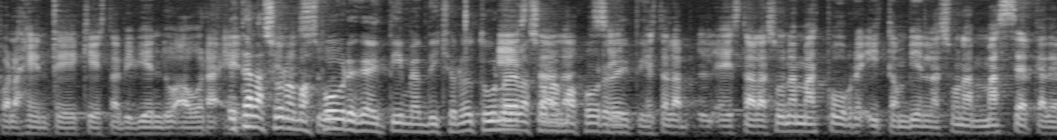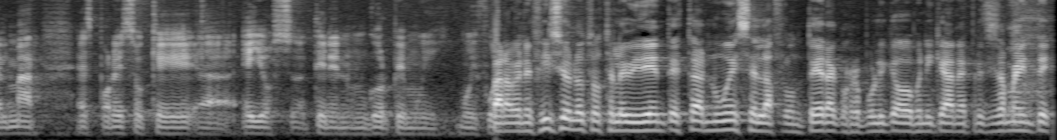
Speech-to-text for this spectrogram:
para la gente que está viviendo ahora. Esta es la zona más pobre de Haití, me han dicho, ¿no? Esta es una de las zonas más pobres de Haití. Esta la, está la zona más pobre y también la zona más cerca del mar es por eso que eh, ellos tienen un golpe muy, muy fuerte. Para beneficio de nuestros televidentes, esta no es en la frontera con República Dominicana, es precisamente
